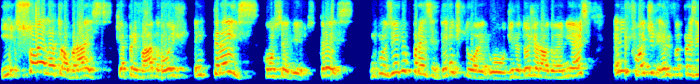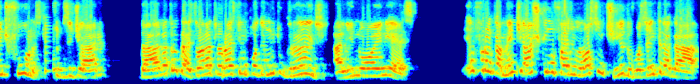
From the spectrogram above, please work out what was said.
E só a Eletrobras, que é privada hoje, tem três conselheiros, três. Inclusive o presidente, do, o diretor-geral do ONS, ele foi, ele foi presidente Furnas, que é subsidiário da Eletrobras. Então a Eletrobras tem um poder muito grande ali no ONS. Eu, francamente, acho que não faz o menor sentido você entregar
